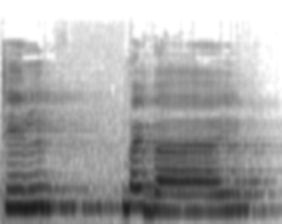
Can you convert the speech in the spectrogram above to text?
Till bye bye.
